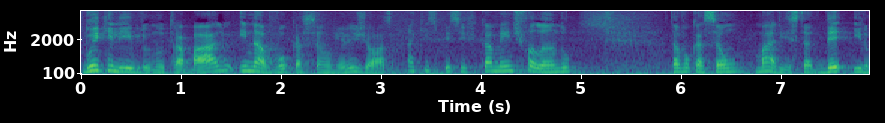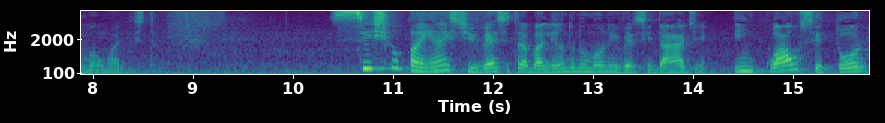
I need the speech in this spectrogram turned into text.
do equilíbrio no trabalho e na vocação religiosa, aqui especificamente falando da vocação marista de irmão marista. Se Champagnat estivesse trabalhando numa universidade, em qual setor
